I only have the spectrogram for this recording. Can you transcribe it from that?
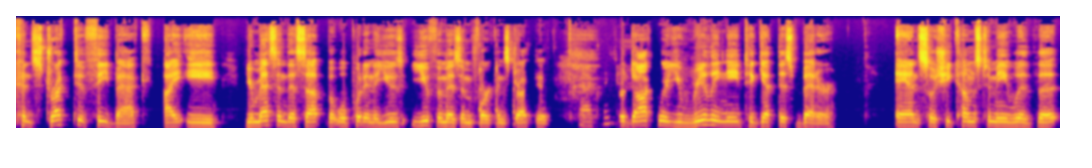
constructive feedback, i.e., you're messing this up, but we'll put in a euphemism for constructive. Exactly. So, doctor, you really need to get this better and so she comes to me with the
